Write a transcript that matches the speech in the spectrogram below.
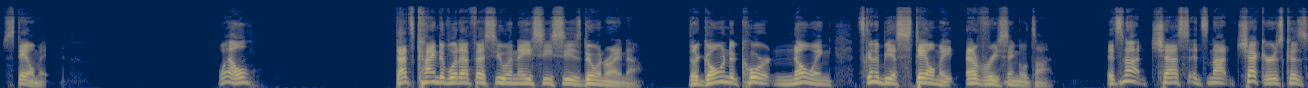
stalemate well that's kind of what fsu and acc is doing right now they're going to court knowing it's going to be a stalemate every single time it's not chess it's not checkers because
